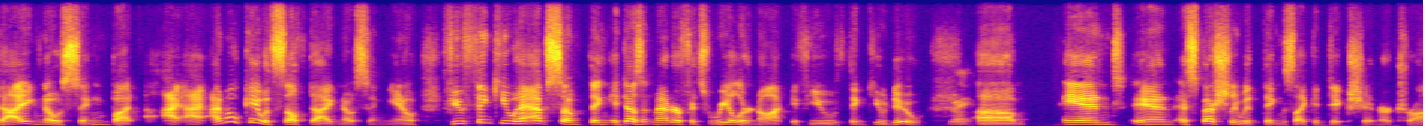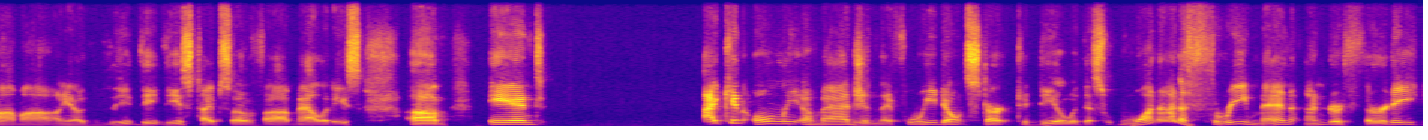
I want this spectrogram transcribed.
diagnosing, but I, I, am okay with self diagnosing. You know, if you think you have something, it doesn't matter if it's real or not, if you think you do. Right. Um, and and especially with things like addiction or trauma you know the, the, these types of uh, maladies um, and I can only imagine if we don't start to deal with this. One out of three men under 30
